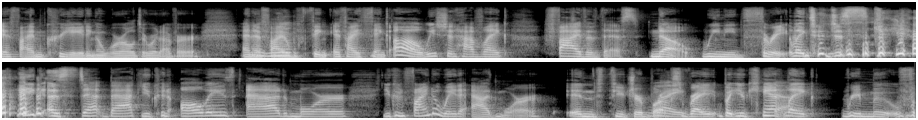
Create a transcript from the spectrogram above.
if I'm creating a world or whatever, and if I think, if I think, oh, we should have like five of this, no, we need three, like to just take a step back. You can always add more. You can find a way to add more in future books, Right. right? But you can't Yeah. like remove.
